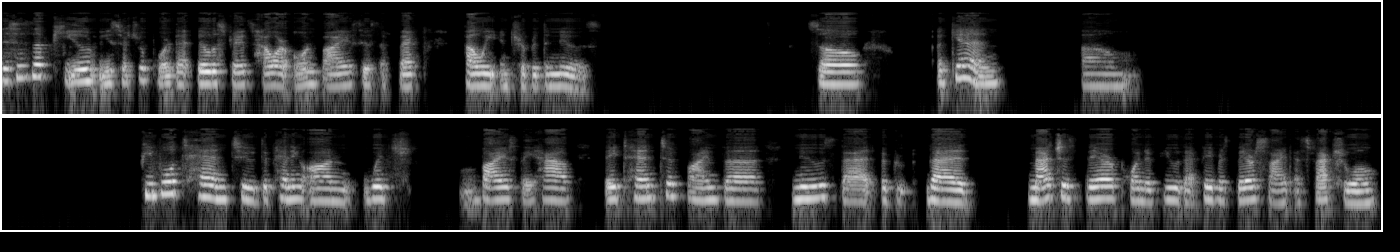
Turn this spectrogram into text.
This is a Pew Research report that illustrates how our own biases affect how we interpret the news. So again, um, people tend to, depending on which bias they have, they tend to find the news that that matches their point of view, that favors their side as factual,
